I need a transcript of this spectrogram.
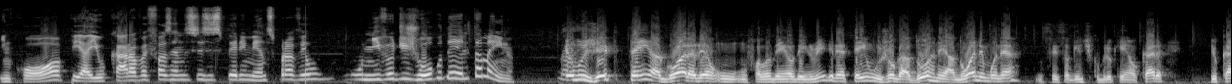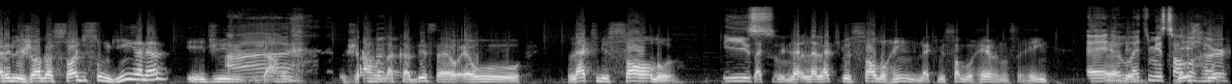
em co-op? Aí o cara vai fazendo esses experimentos para ver o, o nível de jogo dele também, né? Pelo jeito tem agora, né, um, falando em Elden Ring, né, tem um jogador, né, anônimo, né, não sei se alguém descobriu quem é o cara, e o cara ele joga só de sunguinha, né, e de ah. jarro, jarro na cabeça, é, é, o Let Me Solo. Isso. Let, let, let Me Solo Rim, Let Me Solo Her, não sei, Rim. É, é Let Me Solo deixe, Her.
